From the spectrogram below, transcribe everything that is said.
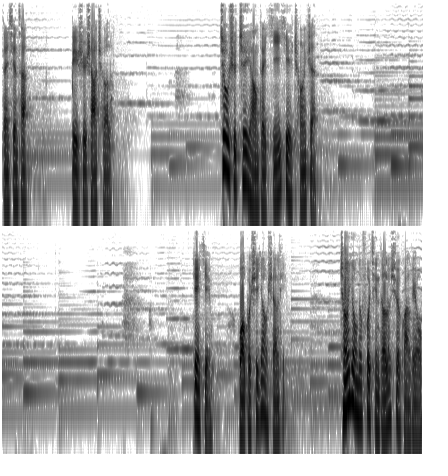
但现在必须刹车了。就是这样的一夜成人。电影《我不是药神》里。程勇的父亲得了血管瘤，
